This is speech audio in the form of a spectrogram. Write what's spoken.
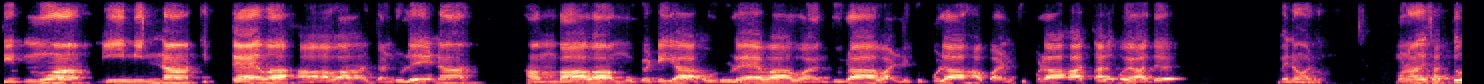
තිත්මුවා මීමින්නා ඉත්තෑවා හාවා දඩුලේනා හම්බාවා මුගටියා උරුලෑවා වන්දුරා වල්ලි කුකුලා හබන් කුකුලා හා තලකොයාද වෙනවලු. මොනවද සත්තු?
